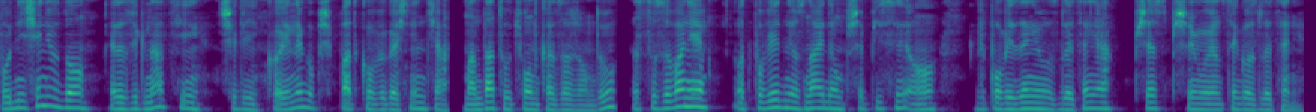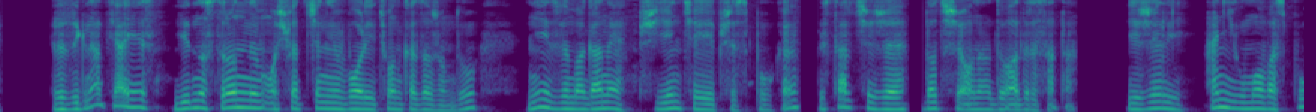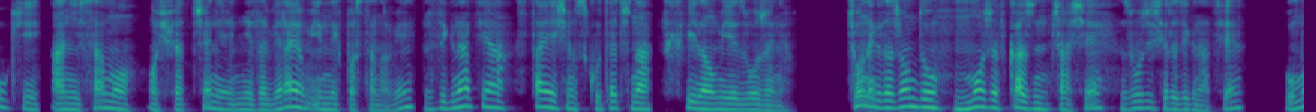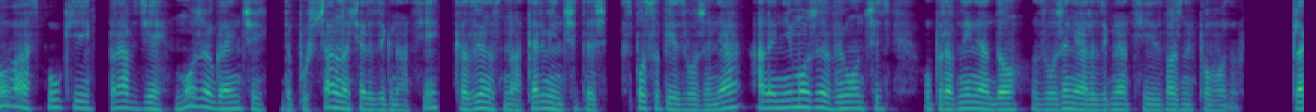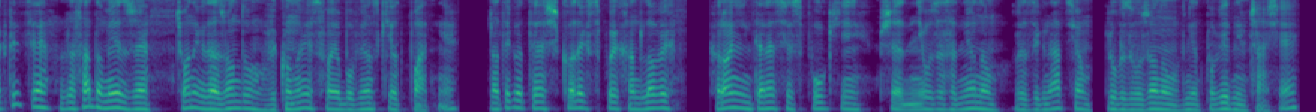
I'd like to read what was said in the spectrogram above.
w odniesieniu do rezygnacji, czyli kolejnego przypadku wygaśnięcia mandatu członka zarządu, zastosowanie odpowiednio znajdą przepisy o wypowiedzeniu zlecenia przez przyjmującego zlecenie. Rezygnacja jest jednostronnym oświadczeniem woli członka zarządu. Nie jest wymagane przyjęcie jej przez spółkę, wystarczy, że dotrze ona do adresata. Jeżeli ani umowa spółki, ani samo oświadczenie nie zawierają innych postanowień, rezygnacja staje się skuteczna z chwilą jej złożenia. Członek zarządu może w każdym czasie złożyć rezygnację. Umowa spółki wprawdzie może ograniczyć dopuszczalność rezygnacji, wskazując na termin czy też sposób jej złożenia, ale nie może wyłączyć uprawnienia do złożenia rezygnacji z ważnych powodów praktyce zasadą jest, że członek zarządu wykonuje swoje obowiązki odpłatnie, dlatego też kodeks spółek handlowych chroni interesy spółki przed nieuzasadnioną rezygnacją lub złożoną w nieodpowiednim czasie.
